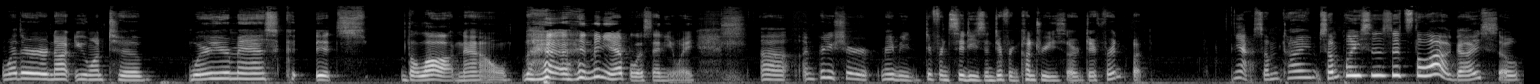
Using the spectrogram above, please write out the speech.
whether or not you want to wear your mask, it's the law now. In Minneapolis, anyway. Uh, I'm pretty sure maybe different cities and different countries are different, but yeah, sometimes, some places it's the law, guys. So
